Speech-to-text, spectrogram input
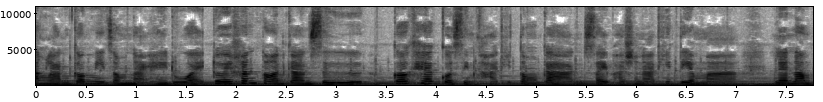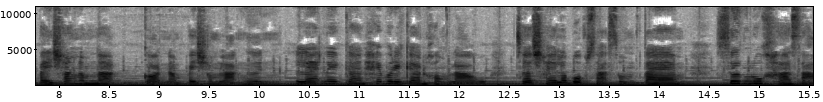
างร้านก็มีจำหน่ายให้ด้วย โดยขั้นตอนการซื้อ ก็แค่กดสินค้าที่ต้องการใส่ภาชนะที่เตรียมมา และนำไปชั่งน้ำหนักก่อนนำไปชำระเงิน และในการให้บริการของเราจะใช้ระบบสะสมแต้ม ซึ่งลูกค้าสา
